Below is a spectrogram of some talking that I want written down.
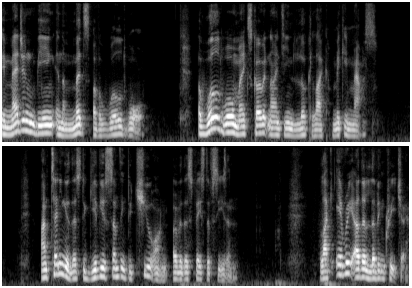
Imagine being in the midst of a world war. A world war makes COVID 19 look like Mickey Mouse. I'm telling you this to give you something to chew on over this festive season. Like every other living creature,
